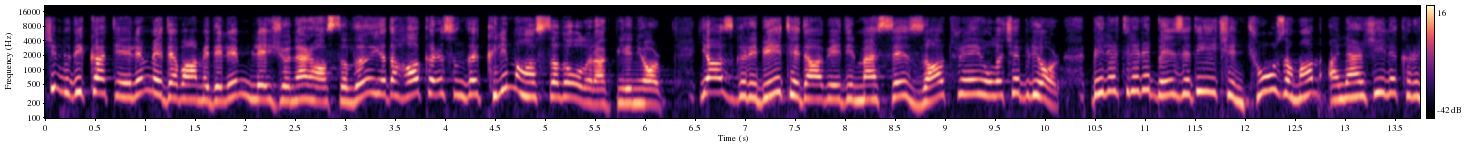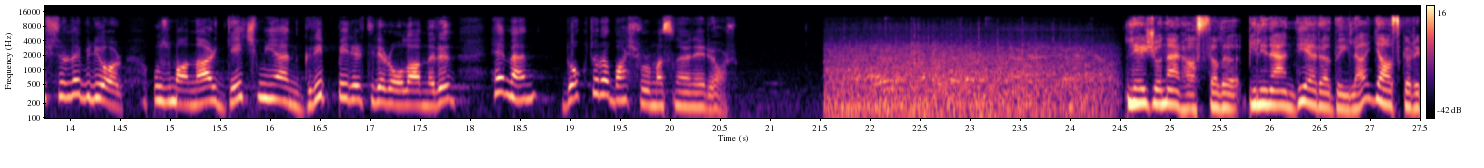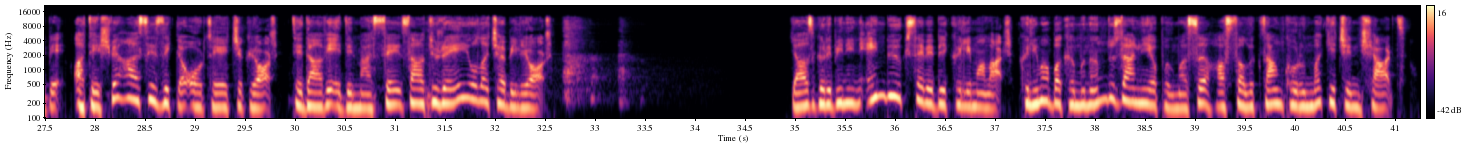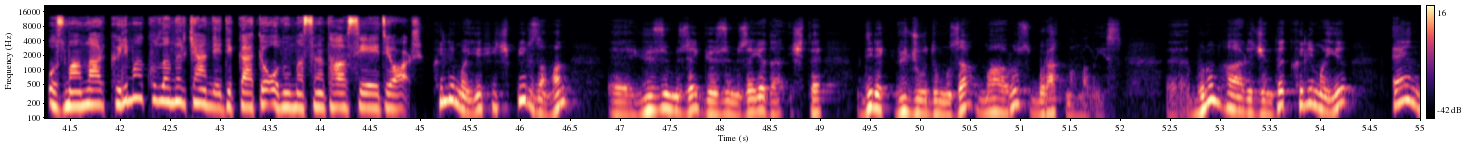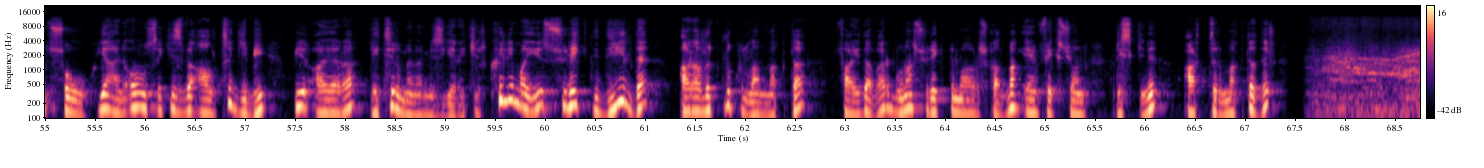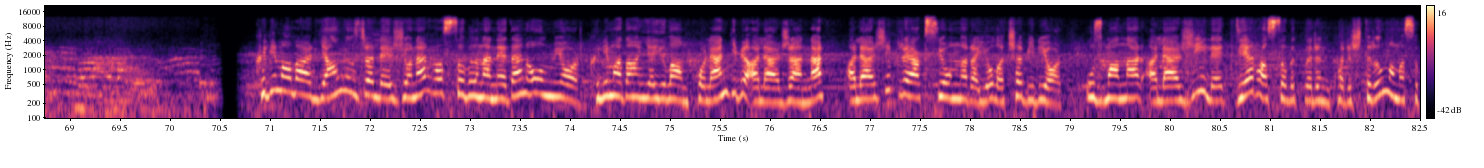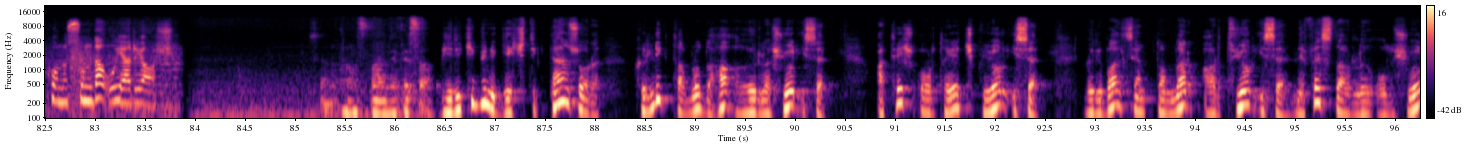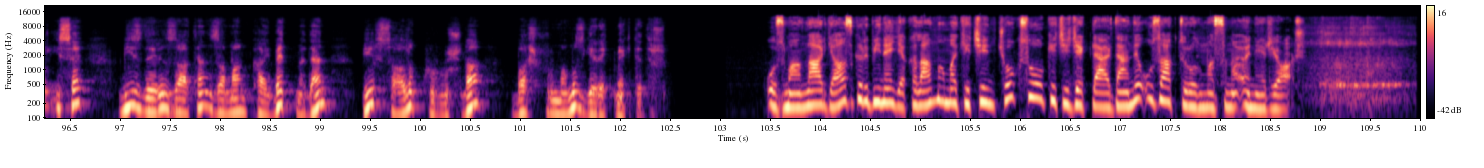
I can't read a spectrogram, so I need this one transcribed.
Şimdi dikkat diyelim ve devam edelim. Lejyoner hastalığı ya da halk arasında klima hastalığı olarak biliniyor. Yaz gribi tedavi edilmezse zatürreye yol açabiliyor. Belirtileri benzediği için çoğu zaman alerjiyle karıştırılabiliyor. Uzmanlar geçmeyen grip belirtileri olanların hemen doktora başvurmasını öneriyor. Lejyoner hastalığı bilinen diğer adıyla yaz gribi ateş ve halsizlikle ortaya çıkıyor. Tedavi edilmezse zatürreye yol açabiliyor. Yaz gribinin en büyük sebebi klimalar. Klima bakımının düzenli yapılması hastalıktan korunmak için şart. Uzmanlar klima kullanırken de dikkatli olunmasını tavsiye ediyor. klimayı hiçbir zaman e, yüzümüze, gözümüze ya da işte direkt vücudumuza maruz bırakmamalıyız. E, bunun haricinde klimayı en soğuk yani 18 ve 6 gibi bir ayara getirmememiz gerekir. Klimayı sürekli değil de aralıklı kullanmakta fayda var. Buna sürekli maruz kalmak enfeksiyon riskini arttırmaktadır. Klimalar yalnızca lejyoner hastalığına neden olmuyor. Klimadan yayılan polen gibi alerjenler alerjik reaksiyonlara yol açabiliyor. Uzmanlar alerji ile diğer hastalıkların karıştırılmaması konusunda uyarıyor. Sen ağızdan nefes al. 1-2 günü geçtikten sonra klinik tablo daha ağırlaşıyor ise, ateş ortaya çıkıyor ise, gribal semptomlar artıyor ise, nefes darlığı oluşuyor ise bizlerin zaten zaman kaybetmeden bir sağlık kuruluşuna başvurmamız gerekmektedir. Uzmanlar yaz gribine yakalanmamak için çok soğuk içeceklerden de uzak durulmasını öneriyor.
